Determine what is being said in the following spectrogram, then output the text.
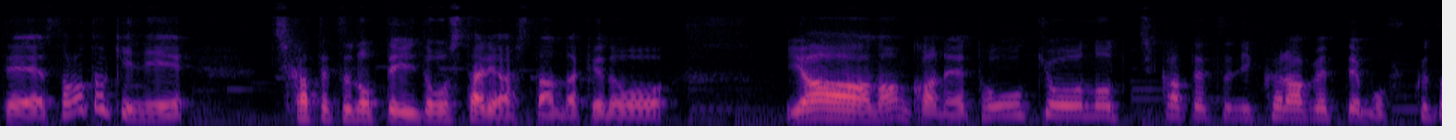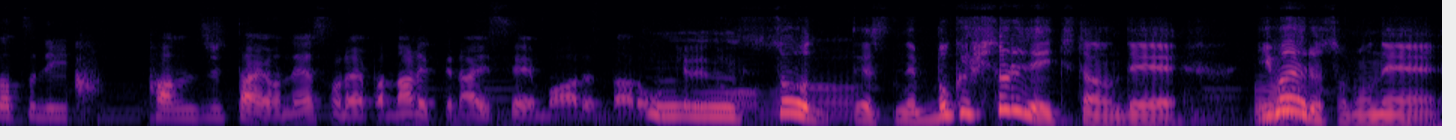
で、その時に地下鉄乗って移動したりはしたんだけど、いやーなんかね、東京の地下鉄に比べても複雑に感じたよね、それやっぱ慣れてないせいもあるんだろうけれど。うんそうですね、僕一人で行ってたので、いわゆるそのね、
